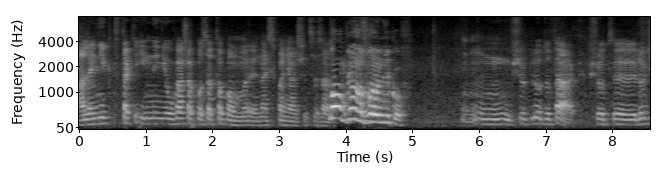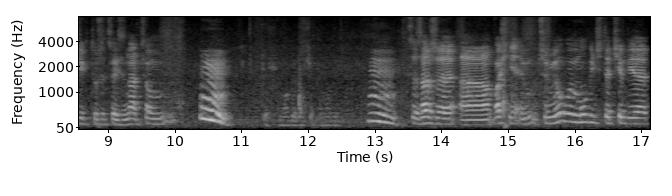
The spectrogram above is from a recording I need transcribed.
Ale nikt tak inny nie uważa poza tobą y, najwspanialszy Cezarze. Mam wielu zwolenników. Mm, Wśród ludu tak. Wśród y, ludzi, którzy coś znaczą. Hmm, Już mogę do ciebie mówić. hmm. Cezarze, a właśnie, czy mógłbym mówić do ciebie,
